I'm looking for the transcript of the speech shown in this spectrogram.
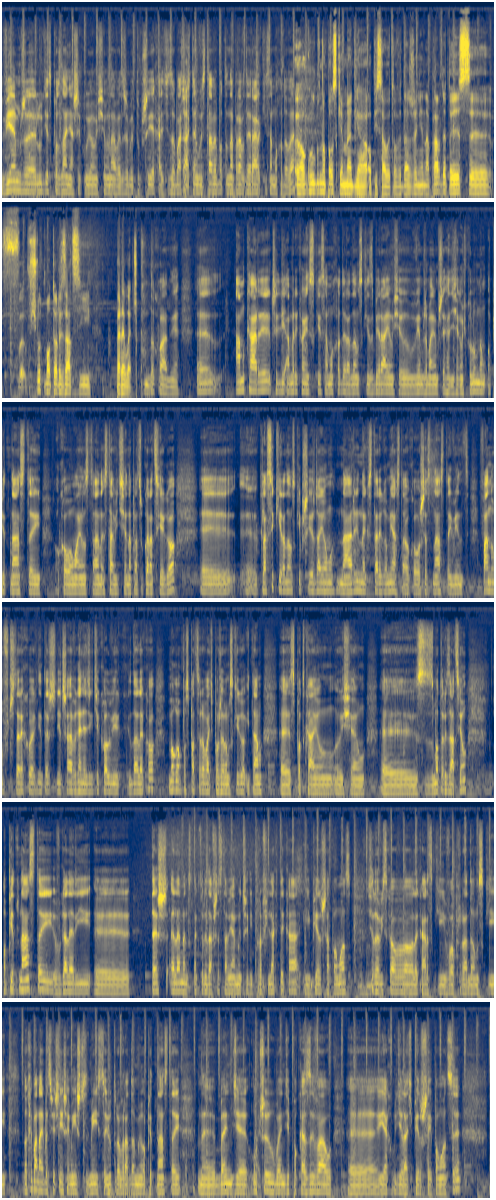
Wiem, że ludzie z Poznania szykują się nawet, żeby tu przyjechać i zobaczyć Tak. tę wystawę, bo to naprawdę rarki samochodowe. Ogólnopolskie media opisały to wydarzenie. Naprawdę to jest w, wśród motoryzacji perełeczka. Dokładnie. E, Amkary, czyli amerykańskie samochody radomskie zbierają się, wiem, że mają przyjechać jakąś kolumną o 15, około mają sta- stawić się na placu Korackiego. E, e, Klasyki radomskie przyjeżdżają na rynek Starego Miasta około 16, więc fanów czterech kółek nie, też nie trzeba wyganiać gdziekolwiek daleko. Mogą pospacerować po Żeromskiego i tam spotkają się z motoryzacją. O 15 w galerii e, też element, na który zawsze stawiamy, czyli profilaktyka i pierwsza pomoc. Środowiskowo-lekarski WOPR Radomski. No chyba najbezpieczniejsze miejsce, miejsce jutro w Radomiu o 15 y, będzie uczył, będzie pokazywał, y, jak udzielać pierwszej pomocy.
